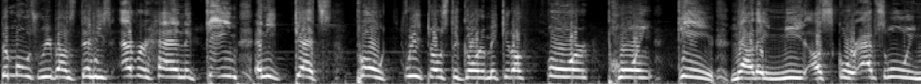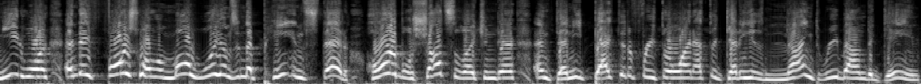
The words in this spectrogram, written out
The most rebounds Denny's ever had in a game. And he gets both free throws to go to make it a four-point game. Now they need a score, absolutely need one, and they force one with Mo Williams in the paint instead. Horrible shot selection there, and Denny back to the free throw line after getting his ninth rebound the game,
